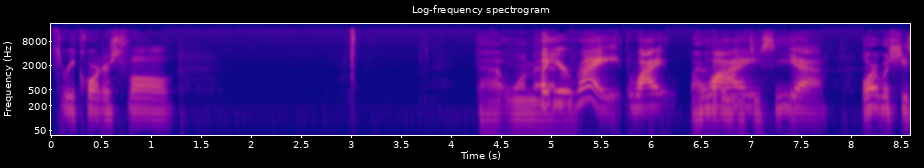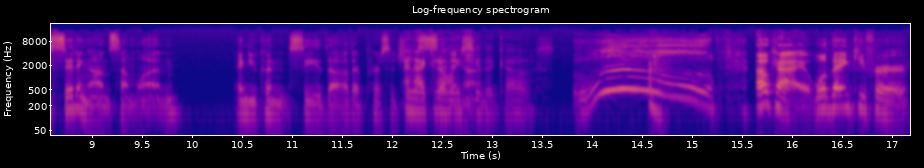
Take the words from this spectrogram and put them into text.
three quarters full. That woman. But you're right. Why? Why would there be an empty seat? Yeah. Or was she sitting on someone and you couldn't see the other person she And was I could only sitting see the ghost. Ooh. okay. Well, thank you for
